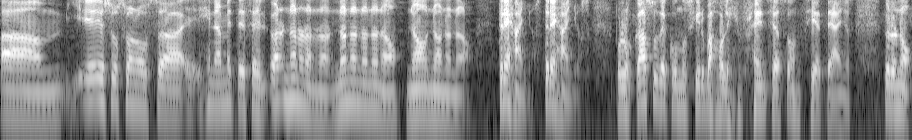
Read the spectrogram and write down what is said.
Um, y esos son los, ah, generalmente es el, oh, no, no, no, no, no, no, no, no, no, no, no, no, no, tres años, tres años. Por los casos de conducir bajo la influencia son siete años, pero no,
